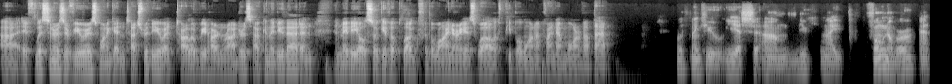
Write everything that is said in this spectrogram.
Uh, if listeners or viewers want to get in touch with you at Tarlow Breed Harden Rodgers, how can they do that? And and maybe also give a plug for the winery as well if people want to find out more about that. Well, thank you. Yes, um, you, my phone number at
